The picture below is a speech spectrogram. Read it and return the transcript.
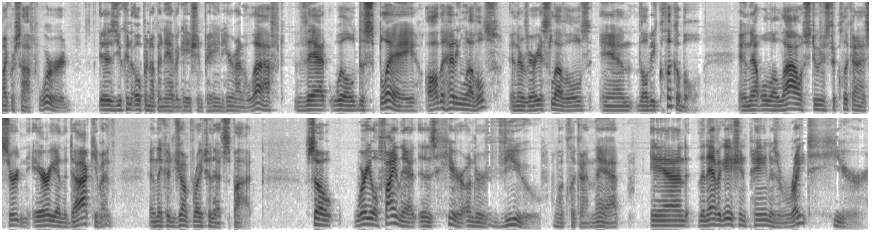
Microsoft Word is you can open up a navigation pane here on the left that will display all the heading levels and their various levels, and they'll be clickable and that will allow students to click on a certain area in the document and they can jump right to that spot. So where you'll find that is here under view. I'm going to click on that and the navigation pane is right here,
